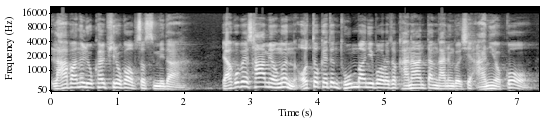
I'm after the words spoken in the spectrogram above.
라반을 욕할 필요가 없었습니다. 야곱의 사명은 어떻게든 돈 많이 벌어서 가나안 땅 가는 것이 아니었고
